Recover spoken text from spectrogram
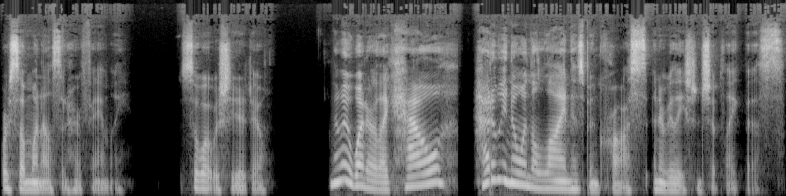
or someone else in her family. So what was she to do? Now I wonder like how how do we know when the line has been crossed in a relationship like this?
